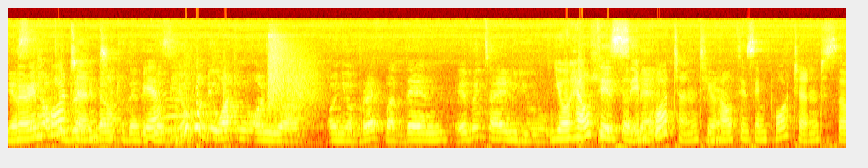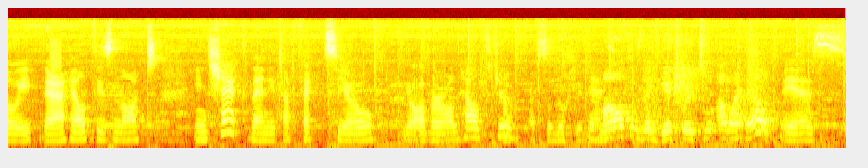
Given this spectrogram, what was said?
Yes, Very you have to break it down to them because Yeah. you could be working on your on your breath, but then every time you your health is then- important your Yeah. health is important so if their health is not in check then it affects your your overall health too Absolutely, the mouth is the gateway to our health. yes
